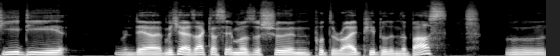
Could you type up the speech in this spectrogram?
die, die, der Michael sagt das ja immer so schön, put the right people in the bus. Äh,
